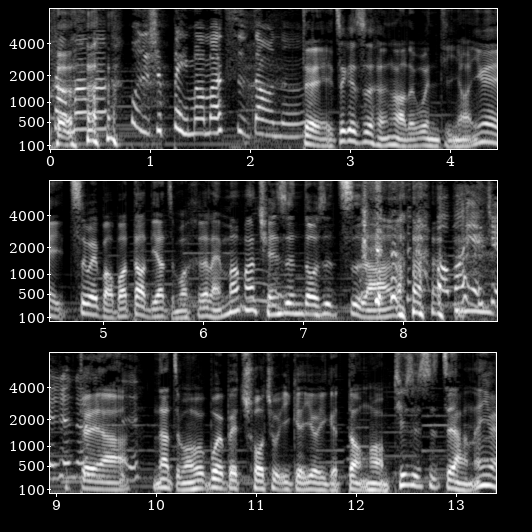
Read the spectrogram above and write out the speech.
到喝妈妈，或者是被妈妈刺到呢？对，这个是很好的问题哦，因为刺猬宝宝到底要怎么喝来？妈妈全身都是刺啊。宝宝也全身都是刺。对啊，那怎么会不会被戳出一个又一个洞哦？其实是这样，那因为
